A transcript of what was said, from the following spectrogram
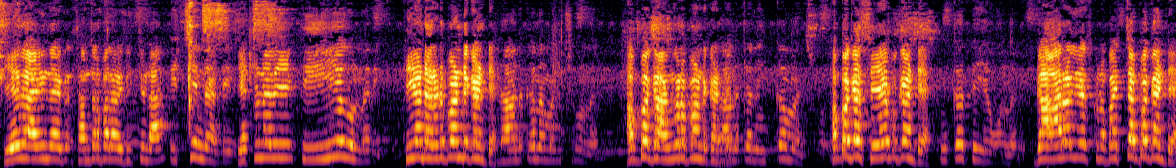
ఏదో అయింది సందర్భాలు అయితే ఇచ్చిండా ఇచ్చిందండి. ఎట్లున్నది? తీయగున్నది. తీయండి అరటి పండు కంటే. దానికన్నా మంచిగా ఉన్నది అబ్బగా అంగుర పండు కంటే. దానికన్నా ఇంకా మంచిగా ఉన్నది అబ్బగా సేపు కంటే. ఇంకా తీయగున్నది. గా ఆరోగ్యం చేసుకున్న బచ్చప్ప కంటే.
